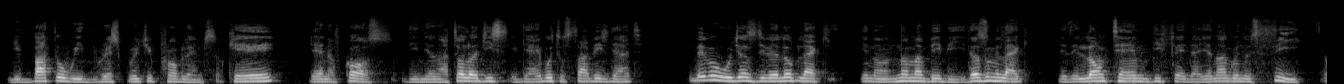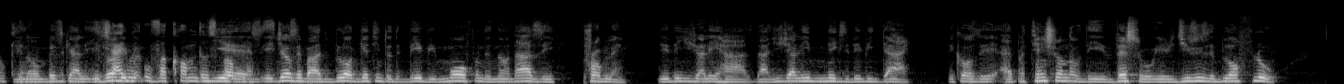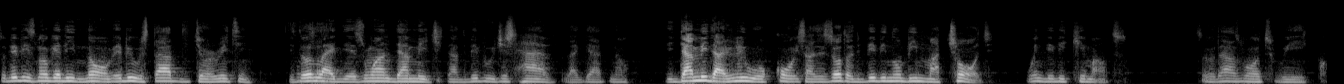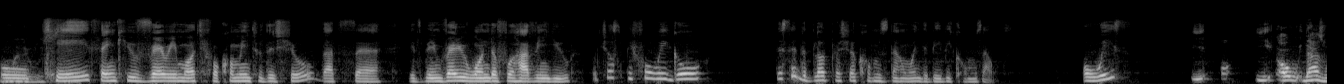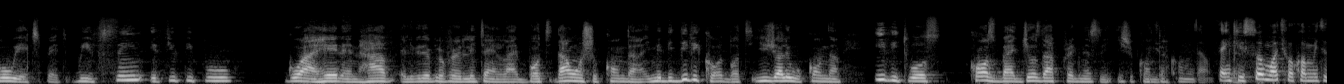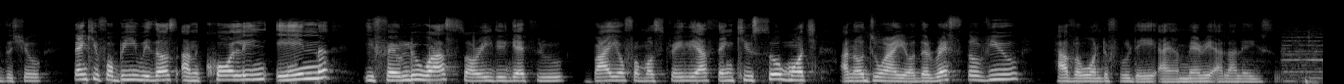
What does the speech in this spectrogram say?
they battle with respiratory problems. Okay, then of course the neonatologists, if they're able to salvage that, the baby will just develop like you know normal baby. It doesn't mean like there's a long-term defect that you're not going to see. Okay. You know, basically, The it's only child will overcome those yes, problems. it's just about blood getting to the baby more often than not. That's the problem the baby usually has. That usually makes the baby die because the hypertension of the vessel it reduces the blood flow. So baby is not getting no. Baby will start deteriorating. It's not like there's one damage that the baby will just have like that. No, the damage that really will occur is as a result of the baby not being matured when baby came out. So that's what we call Okay, thank you very much for coming to the show. That's uh, it's been very wonderful having you. But just before we go, they say the blood pressure comes down when the baby comes out. Always? Yeah, oh, oh, that's what we expect. We've seen a few people go ahead and have elevated blood pressure later in life, but that one should come down. It may be difficult, but usually will come down. If it was caused by just that pregnancy, it should come it down. Come down. Thank you so much for coming to the show. Thank you for being with us and calling in. Ifeoluwa, sorry didn't get through. Bayo from Australia, thank you so much. And Odunayo, the rest of you, have a wonderful day. I am Mary Alale Yusuf.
